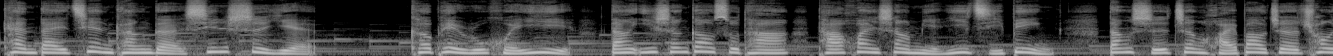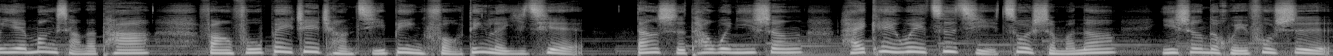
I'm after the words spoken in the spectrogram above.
看待健康的新视野。柯佩如回忆，当医生告诉他他患上免疫疾病，当时正怀抱着创业梦想的他，仿佛被这场疾病否定了一切。当时他问医生：“还可以为自己做什么呢？”医生的回复是：“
